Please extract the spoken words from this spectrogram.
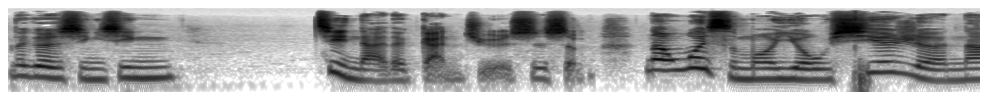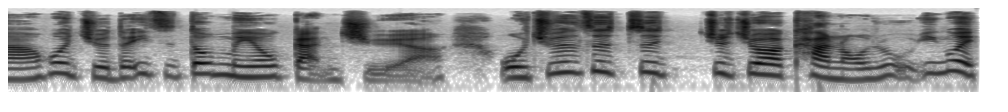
那个行星。进来的感觉是什么？那为什么有些人呢、会觉得一直都没有感觉啊？我觉得这这就就要看哦。如因为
